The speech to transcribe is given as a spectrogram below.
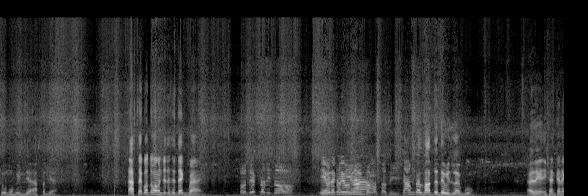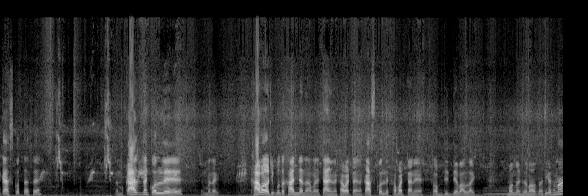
শু মুফিন দিয়া রাস্তা দিয়া রাস্তায় কত মানুষ যেতেছে দেখবেন তো দেখতাছি তো এবার দেখলে কাম কাজ বাদ দিতে বুঝ লাগবো এই দেখেন ঈশান খানে কাজ করতেছে কাজ না করলে মানে খাবার ঠিক মতো খান না মানে টানে না খাবার টানে না। কাজ করলে খাবার টানে সব দিক দিয়ে ভালো লাগে। মন সাথে ভালো ঠিক আছে না?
